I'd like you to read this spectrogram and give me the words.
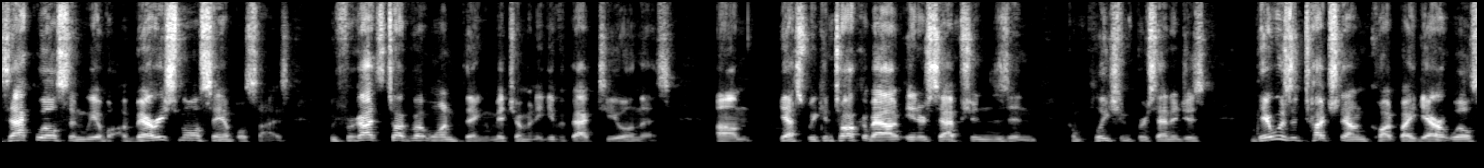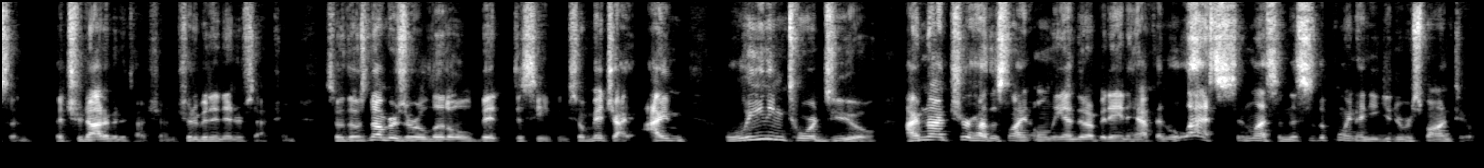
Zach Wilson, we have a very small sample size. We forgot to talk about one thing. Mitch, I'm going to give it back to you on this. Um, yes, we can talk about interceptions and completion percentages there was a touchdown caught by Garrett Wilson that should not have been a touchdown. Should have been an interception. So those numbers are a little bit deceiving. So Mitch, I, I'm leaning towards you. I'm not sure how this line only ended up at eight and a half, unless, unless, and this is the point I need you to respond to,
